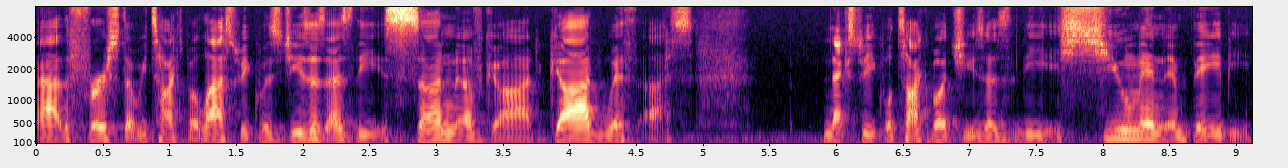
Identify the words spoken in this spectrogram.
Uh, the first that we talked about last week was Jesus as the Son of God, God with us. Next week, we'll talk about Jesus, the human baby.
